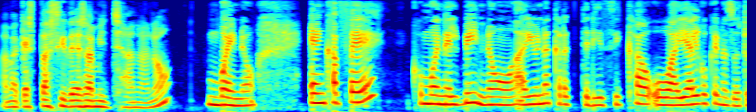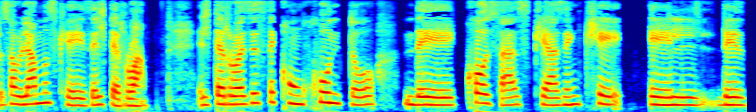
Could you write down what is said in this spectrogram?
amb aquesta acidesa mitjana, no? Bueno, en café como en el vino hay una característica o hay algo que nosotros hablamos que es el terroir. El terroir es este conjunto de cosas que hacen que el de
